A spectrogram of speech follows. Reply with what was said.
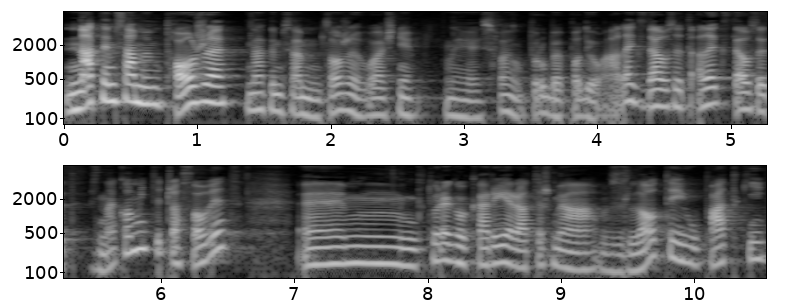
Na tym samym torze, na tym samym torze właśnie e, swoją próbę podjął Alex Dowsett. Alex Dowsett, znakomity czasowiec, którego kariera też miała wzloty i upadki.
